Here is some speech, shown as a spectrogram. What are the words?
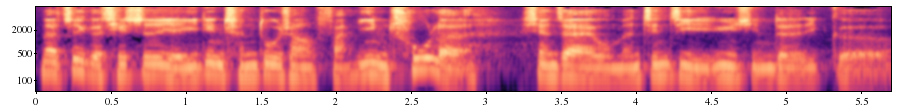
那这个其实也一定程度上反映出了现在我们经济运行的一个，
